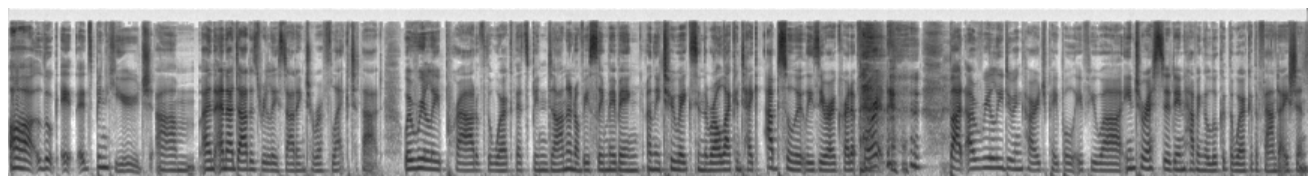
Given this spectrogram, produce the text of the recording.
Oh, look, it, has been huge. Um, and, and our data is really starting to reflect that. We're really proud of the work that's been done. And obviously, me being only two weeks in the role, I can take absolutely zero credit for it. but I really do encourage people, if you are interested in having a look at the work of the foundation,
